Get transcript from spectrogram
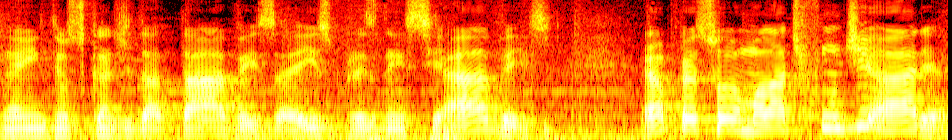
né, entre os candidatáveis aí, os presidenciáveis, é uma pessoa, uma latifundiária.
